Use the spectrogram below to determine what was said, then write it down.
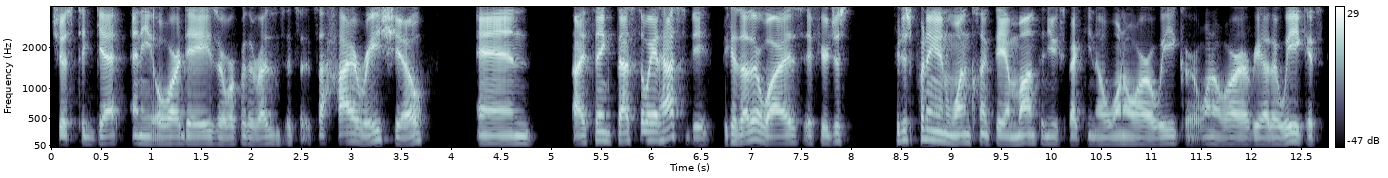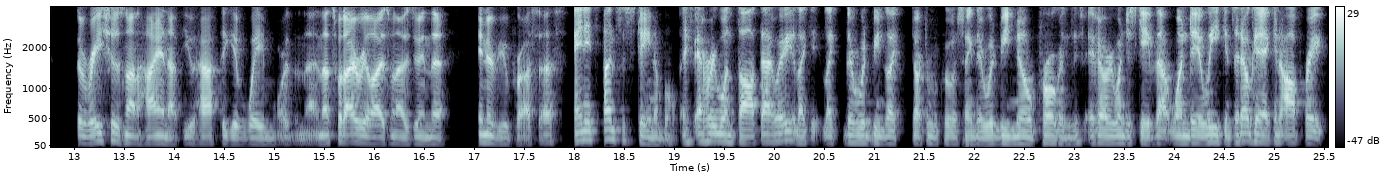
just to get any OR days or work with the residents, it's it's a high ratio. And I think that's the way it has to be because otherwise, if you're just if you're just putting in one clinic day a month and you expect you know one OR a week or one OR every other week, it's the ratio is not high enough. You have to give way more than that, and that's what I realized when I was doing the interview process. And it's unsustainable. If everyone thought that way, like like there would be like Dr. Makhoul was saying, there would be no program if, if everyone just gave that one day a week and said, okay, I can operate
